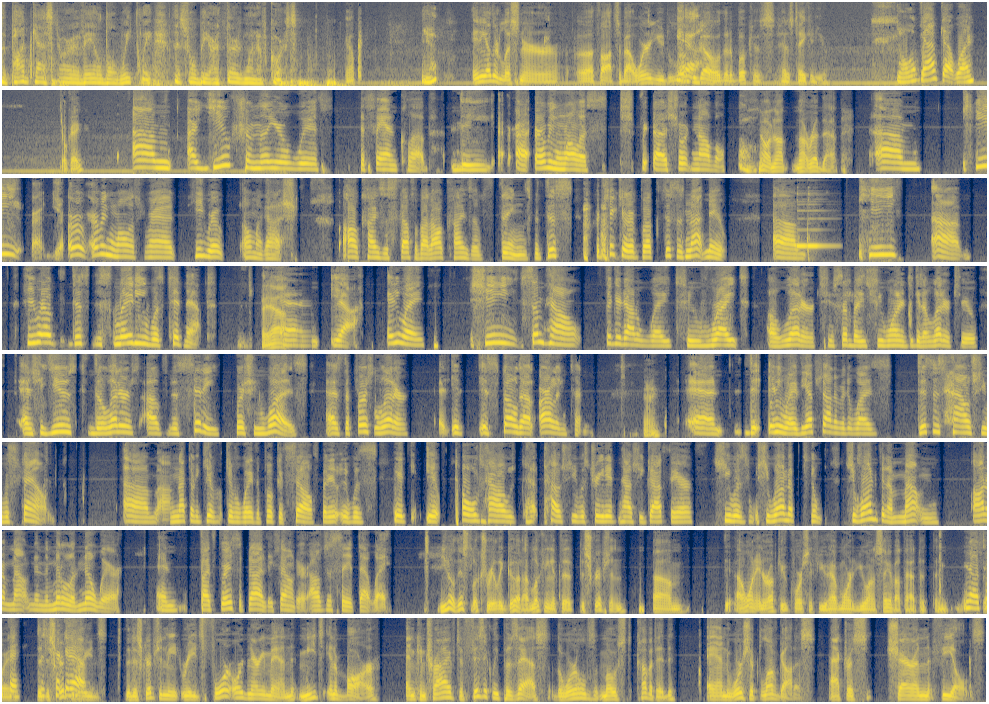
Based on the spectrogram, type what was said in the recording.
the podcasts are available weekly. This will be our third one, of course. Yep. Yep. Any other listener uh, thoughts about where you'd love Yeah. to go that a book has has taken you? No, I've got one. Okay. Um, are you familiar with the fan club, the uh, Irving Wallace sh- uh, short novel? Oh, No, I'm not not read that. Um, he Ir- Irving Wallace read. He wrote. Oh my gosh, all kinds of stuff about all kinds of things. But this particular book, this is not new. Um, he um, he wrote this. This lady was kidnapped. Yeah. And yeah. Anyway, she somehow figured out a way to write a letter to somebody she wanted to get a letter to. And she used the letters of the city where she was as the first letter. It, is spelled out Arlington. Okay. And the, anyway, the upshot of it was this is how she was found. Um, I'm not going to give give away the book itself, but it, it was it it told how how she was treated and how she got there. She was she wound up she wound up in a mountain on a mountain in the middle of nowhere, and by the grace of God, they found her. I'll just say it that way. You know, this looks really good. I'm looking at the description. Um, I don't want to interrupt you, of course, if you have more that you want to say about that. Then No, it's ahead. okay. The Just check it description reads the description meet, reads four ordinary men meet in a bar and contrive to physically possess the world's most coveted and worshipped love goddess, actress Sharon Fields.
